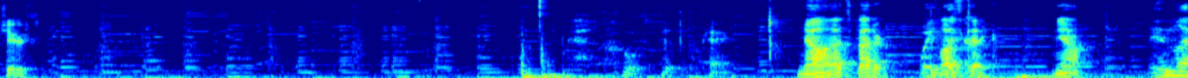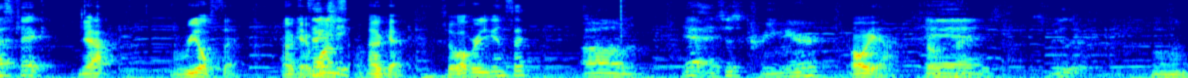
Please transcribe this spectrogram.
Cheers. Okay. No, that's better. Way Less thicker. thick. Yeah. In less thick. Yeah. Real thick. Okay. One. actually- Okay. So what were you gonna say? Um, yeah, it's just creamier Oh yeah. So and smoother. Mhm.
